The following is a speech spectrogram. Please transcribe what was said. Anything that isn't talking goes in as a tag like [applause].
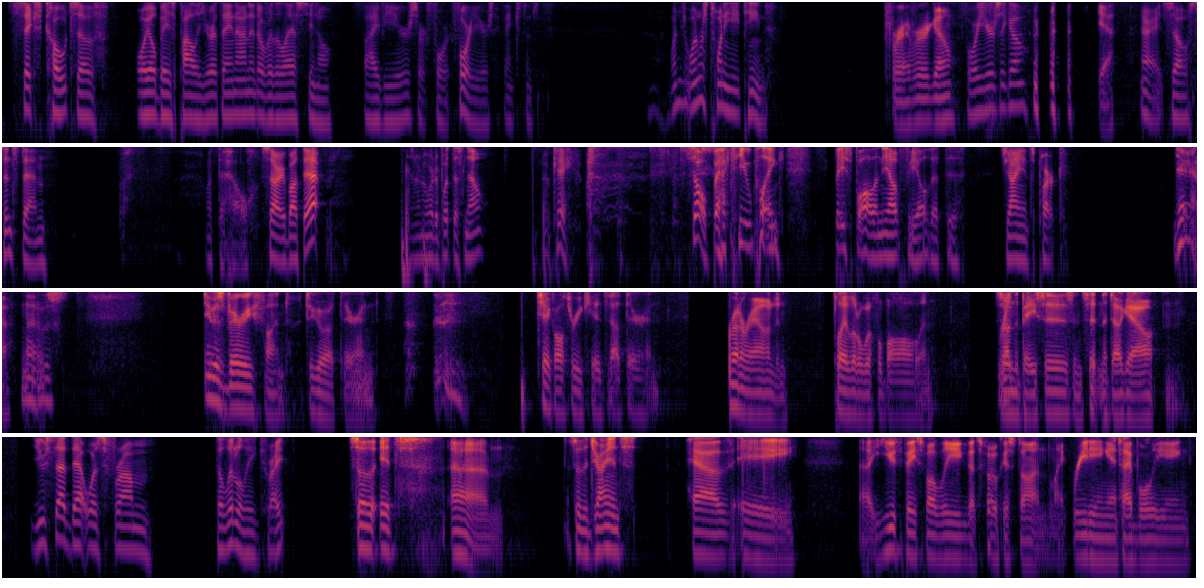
six coats of oil-based polyurethane on it over the last, you know, five years or four four years, I think, since when when was 2018? Forever ago. Four years ago. [laughs] Yeah. All right. So since then, what the hell? Sorry about that. I don't know where to put this now. Okay. [laughs] so back to you playing baseball in the outfield at the Giants Park. Yeah, no, it was it was very fun to go out there and [clears throat] take all three kids out there and run around and play a little wiffle ball and So- run the bases and sit in the dugout. You said that was from the Little League, right? So it's um, so the Giants have a, a youth baseball league that's focused on like reading, anti-bullying,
